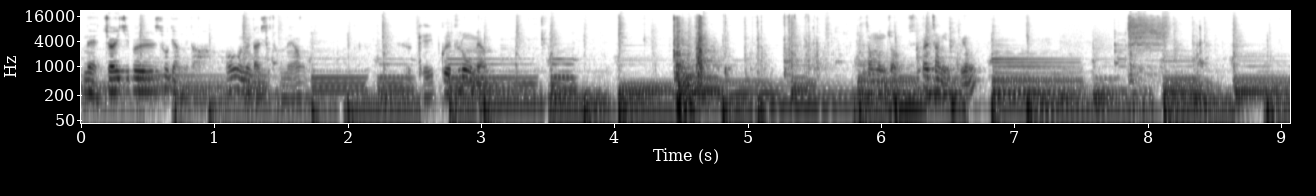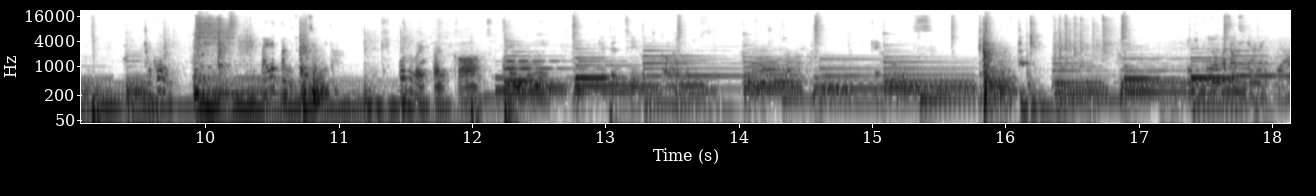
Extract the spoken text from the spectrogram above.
네, 저희 집을 소개합니다. 어, 오늘 날씨 좋네요. 이렇게 입구에 들어오면 가장 먼저 세탁장이 있고요. 그리고 빨래방 있습니다. 킥보드가 있다니까 주인분이 이렇게 매트 이렇게 깔아놔줬어요. 좋잖아요. 그리고 핸드폰 화장실 하나 있고요.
